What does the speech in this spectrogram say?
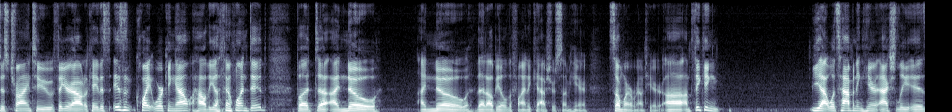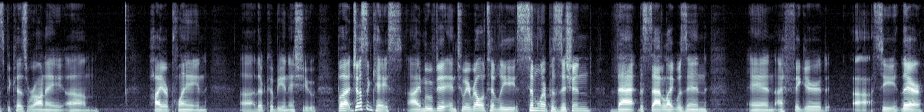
just trying to figure out. Okay, this isn't quite working out how the other one did, but uh, I know, I know that I'll be able to find a capture some here somewhere around here. Uh, I'm thinking yeah, what's happening here actually is because we're on a um, higher plane, uh, there could be an issue. But just in case, I moved it into a relatively similar position that the satellite was in, and I figured, uh, see, there,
